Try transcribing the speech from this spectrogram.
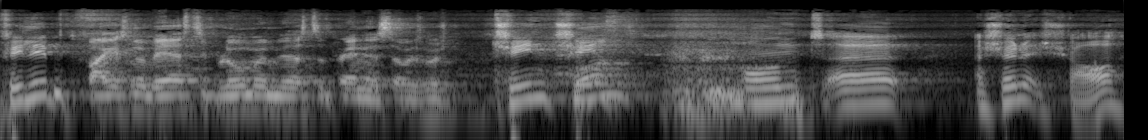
Philipp, Die Frage ist nur, wer ist die Blume und wer ist der Penis, aber ist wurscht. Chin Chin und äh, eine schöne Schau.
